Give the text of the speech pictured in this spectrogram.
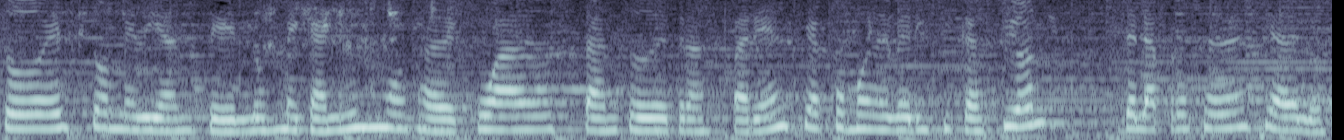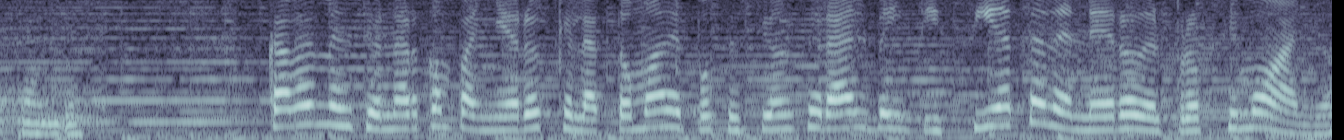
todo esto mediante los mecanismos adecuados tanto de transparencia como de verificación de la procedencia de los fondos. Cabe mencionar, compañeros, que la toma de posesión será el 27 de enero del próximo año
